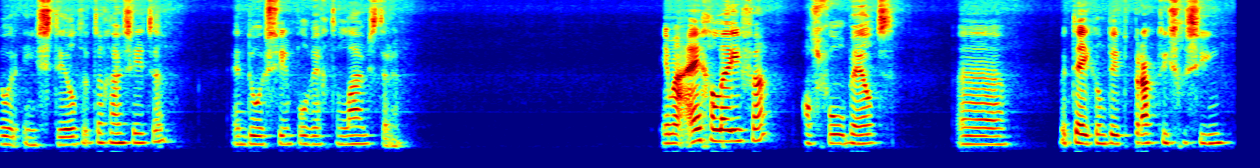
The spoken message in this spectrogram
door in stilte te gaan zitten en door simpelweg te luisteren. In mijn eigen leven, als voorbeeld, uh, betekent dit praktisch gezien:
